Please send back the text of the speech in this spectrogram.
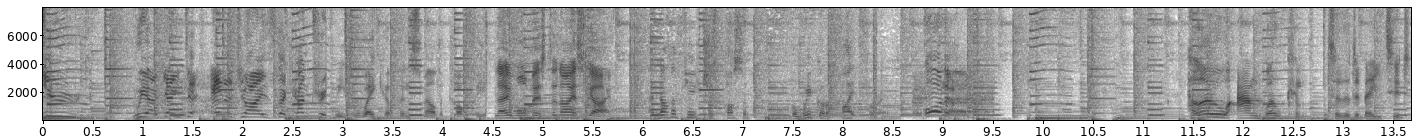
Dude, we are going to energize the country. We need to wake up and smell the coffee. No more Mr. Nice Guy. Another future's possible, but we've got to fight for it. Order! Hello and welcome to the Debated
